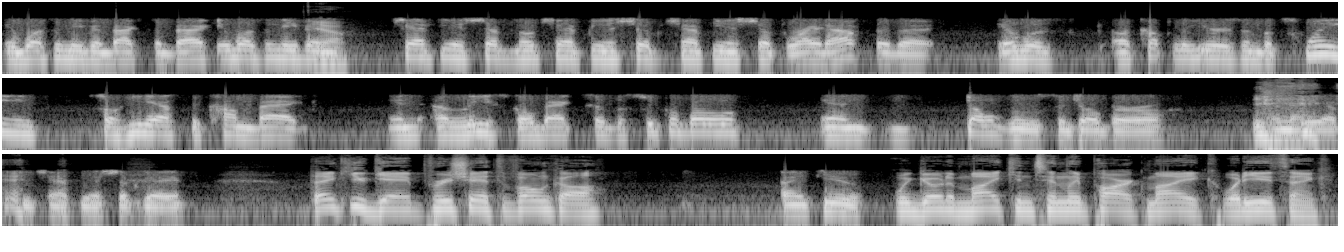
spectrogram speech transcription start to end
it wasn't even back to back. It wasn't even Yeah. Championship, no championship, championship right after that. It was a couple of years in between, so he has to come back and at least go back to the Super Bowl and don't lose to Joe Burrow in the AFC Championship game. Thank you, Gabe. Appreciate the phone call. Thank you. We go to Mike in Tinley Park. Mike, what do you think?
